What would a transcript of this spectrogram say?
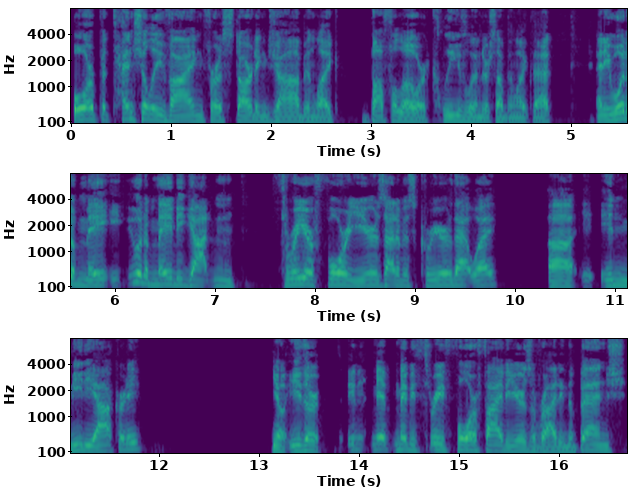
or potentially vying for a starting job in like Buffalo or Cleveland or something like that. And he would have made he would have maybe gotten three or four years out of his career that way, uh, in mediocrity. You know, either maybe three, four, five years of riding the bench,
